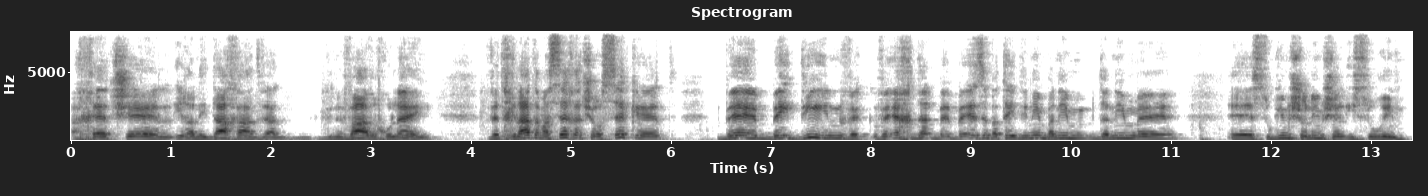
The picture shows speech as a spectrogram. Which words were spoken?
החטא של עיר הנידחת והגניבה וכולי, ותחילת המסכת שעוסקת בבית דין ואיך, באיזה בתי דינים בנים, דנים אה, אה, סוגים שונים של איסורים.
